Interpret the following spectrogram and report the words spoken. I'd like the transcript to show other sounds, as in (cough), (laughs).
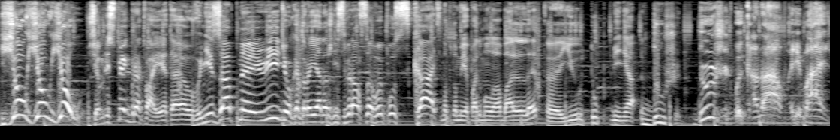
Йоу-йоу-йоу! Всем респект, братва! Это внезапное видео, которое я даже не собирался выпускать. Но потом я подумал, об это YouTube меня душит. Душит мой канал, понимаешь?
